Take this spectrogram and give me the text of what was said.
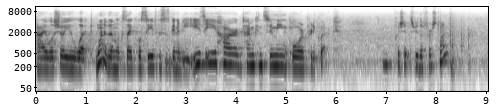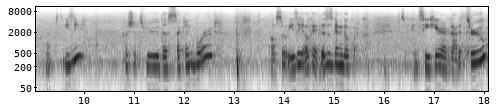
I will show you what one of them looks like. We'll see if this is gonna be easy, hard, time consuming, or pretty quick. Push it through the first one, that's easy. Push it through the second board, also easy. Okay, this is gonna go quick. So you can see here, I've got it through.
